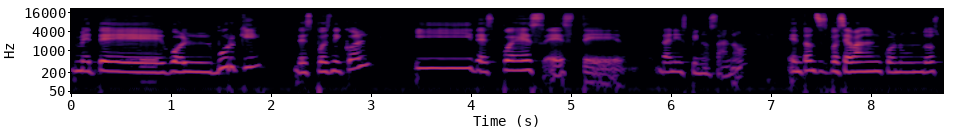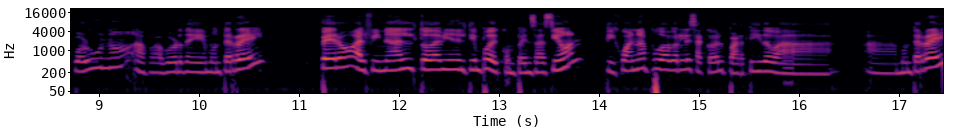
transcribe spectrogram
Mete gol Burki, después Nicole y después este Dani Espinosa, ¿no? Entonces pues se van con un 2 por 1 a favor de Monterrey, pero al final todavía en el tiempo de compensación Tijuana pudo haberle sacado el partido a, a Monterrey,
